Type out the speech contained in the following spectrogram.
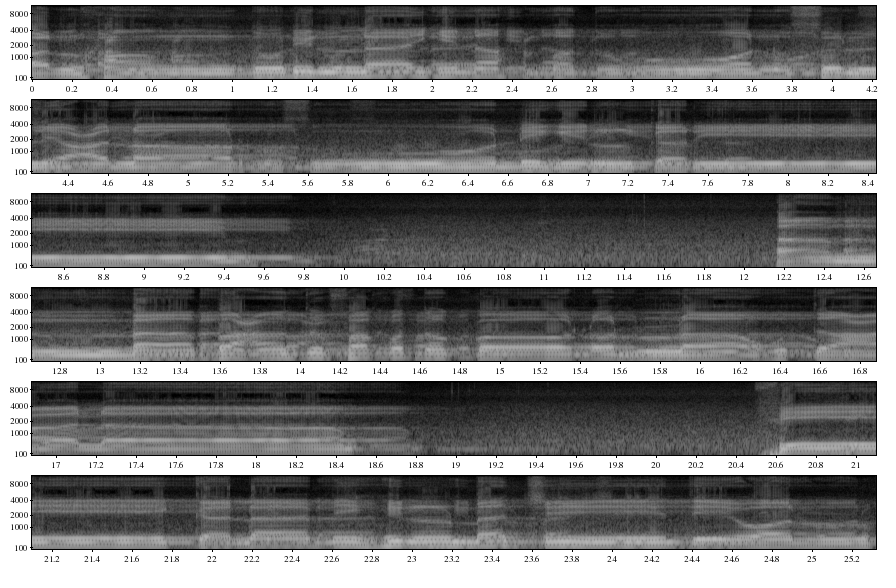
الحمد لله نحمده ونصلي على رسوله الكريم. أما بعد فقد قال الله تعالى في كلامه المجيد والفرقان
